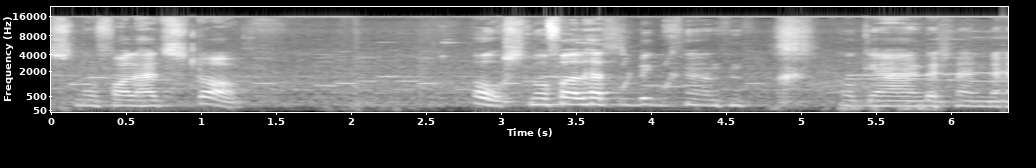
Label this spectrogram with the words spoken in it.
Snowfall has stopped. Oh, snowfall has begun. okay, I understand.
